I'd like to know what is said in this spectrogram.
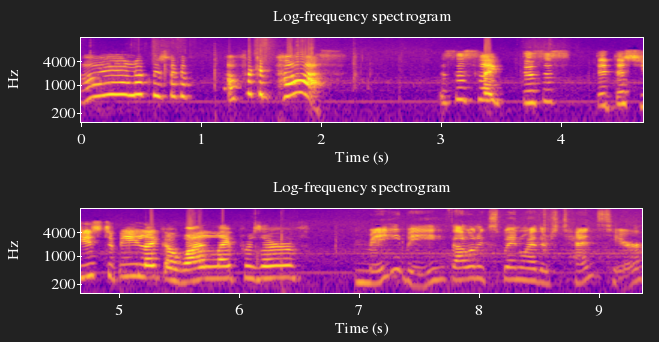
Oh yeah, look, there's like a, a freaking path. Is this like, this, did this used to be like a wildlife preserve? Maybe that would explain why there's tents here.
